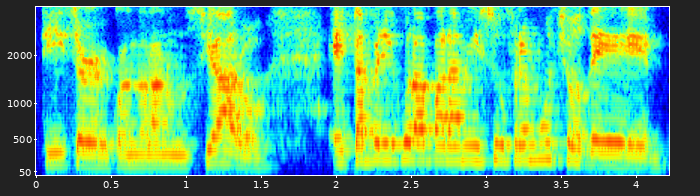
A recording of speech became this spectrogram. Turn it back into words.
teaser cuando lo anunciaron, esta película para mí sufre mucho de,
